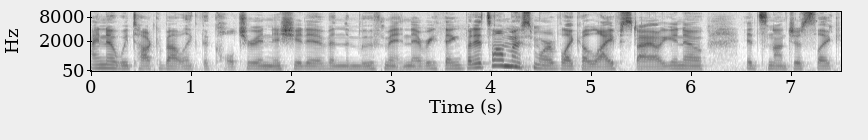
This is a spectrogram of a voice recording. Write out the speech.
I know we talk about like the culture initiative and the movement and everything, but it's almost more of like a lifestyle, you know? It's not just like,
